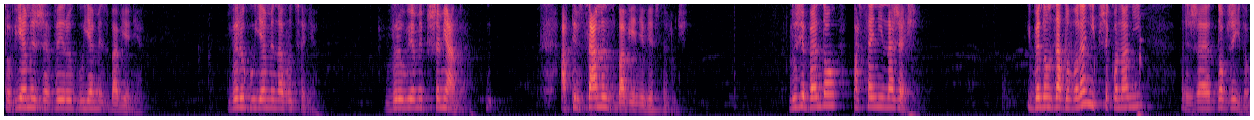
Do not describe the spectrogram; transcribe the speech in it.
to wiemy, że wyrugujemy zbawienie. Wyrugujemy nawrócenie. Wyrugujemy przemianę. A tym samym zbawienie wieczne ludzi. Ludzie będą paseni na rzeź i będą zadowoleni, przekonani, że dobrze idą.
